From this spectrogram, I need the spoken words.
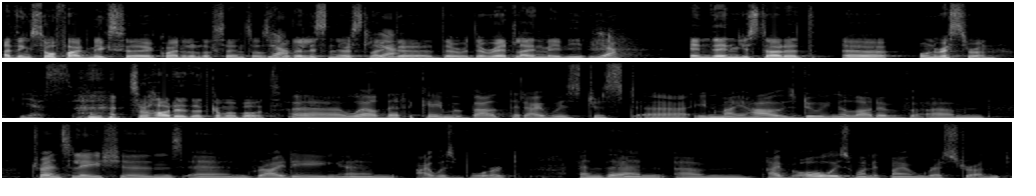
I think so far it makes uh, quite a lot of sense also Yeah. for the listeners, like Yeah. the, the the red line maybe. yeah And then you started uh, own restaurant. yes So how did that come about? Uh, well, that came about that I was just uh, in my house doing a lot of um, translations and writing, and I was bored. And then um, I've always wanted my own restaurant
